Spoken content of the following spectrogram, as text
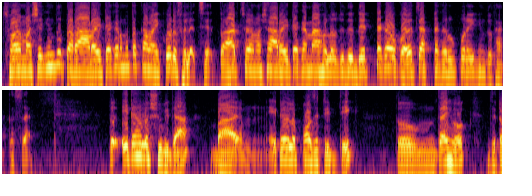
ছয় মাসে কিন্তু তারা আড়াই টাকার মতো কামাই করে ফেলেছে। তো আর ছয় মাসে আড়াই টাকা না হলেও যদি দেড় টাকাও করে, চার টাকার উপরেই কিন্তু থাকতেছে। তো এটা হলো সুবিধা, বা এটা হলো পজিটিভ দিক। তো যাই হোক, যেটা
